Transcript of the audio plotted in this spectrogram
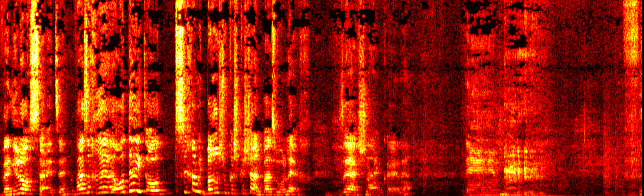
ואני לא עושה את זה, ואז אחרי עוד דייט עוד שיחה מתברר שהוא קשקשן, ואז הוא הולך. זה היה שניים כאלה. אמ, ו...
